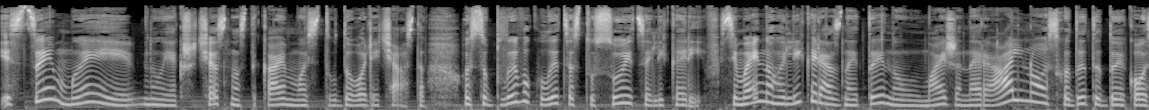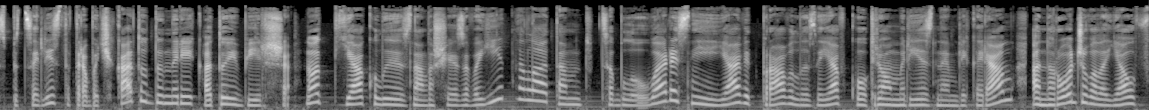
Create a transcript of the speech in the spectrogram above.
І з цим ми, ну якщо чесно, стикаємось тут доволі часто, особливо коли це стосується лікарів. Сімейного лікаря знайти ну майже нереально сходити до якогось спеціаліста, треба чекати один рік, а то і більше. Ну от я коли знала, що я завагітнила, там це було у вересні, і я відправила заявку трьом різним лікарям, а народжувала я в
